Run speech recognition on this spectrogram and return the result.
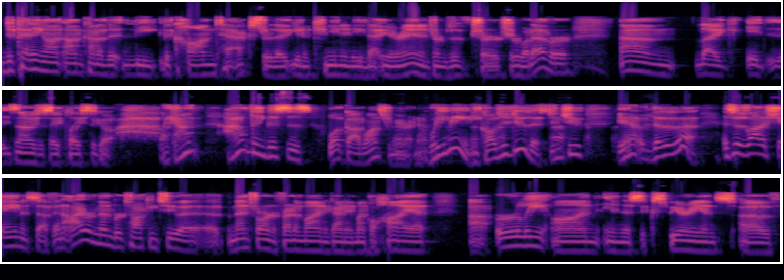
depending on, on kind of the, the, the context or the you know community that you're in in terms of church or whatever um like it, it's not always a safe place to go ah, like I, I don't think this is what god wants from me right now. What do you mean? He called you to do this didn't you? Yeah da, da, da. and so there's a lot of shame and stuff. And i remember talking to a, a mentor and a friend of mine a guy named michael hyatt uh, early on in this experience of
